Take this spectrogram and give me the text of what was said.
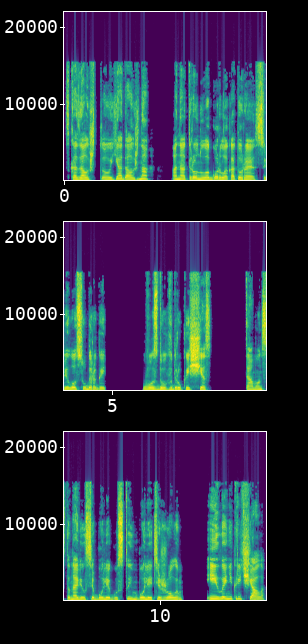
Сказал, что я должна... Она тронула горло, которое свело судорогой. Воздух вдруг исчез. Там он становился более густым, более тяжелым. И Илла не кричала.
